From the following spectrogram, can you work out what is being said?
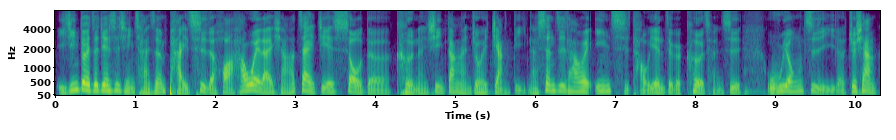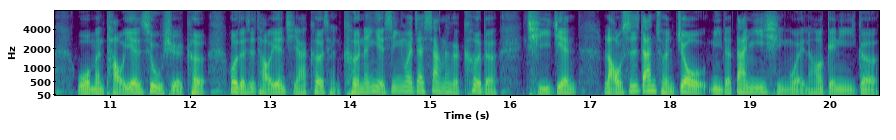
已经对这件事情产生排斥的话，他未来想要再接受的可能性当然就会降低。那甚至他会因此讨厌这个课程是毋庸置疑的。就像我们讨厌数学课，或者是讨厌其他课程，可能也是因为在上那个课的期间，老师单纯就你的单一行为，然后给你一个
